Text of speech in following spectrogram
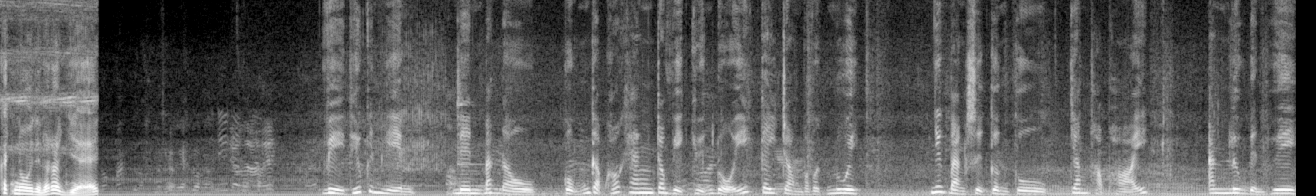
cách nuôi thì rất là dễ Vì thiếu kinh nghiệm nên ban đầu cũng gặp khó khăn trong việc chuyển đổi cây trồng và vật nuôi. Nhưng bằng sự cần cù, chăm học hỏi, anh Lưu Đình Huy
